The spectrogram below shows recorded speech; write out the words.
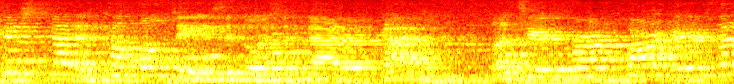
Just met a couple of days ago, as a matter of fact. Let's hear it for our partners.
